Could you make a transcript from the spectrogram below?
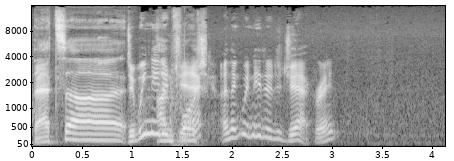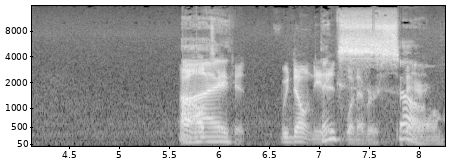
That's uh. Did we need a jack? I think we needed a jack, right? Uh, I'll take it. We don't need it, whatever. so. spare.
